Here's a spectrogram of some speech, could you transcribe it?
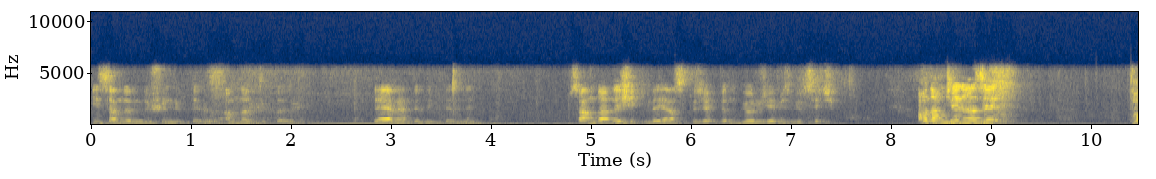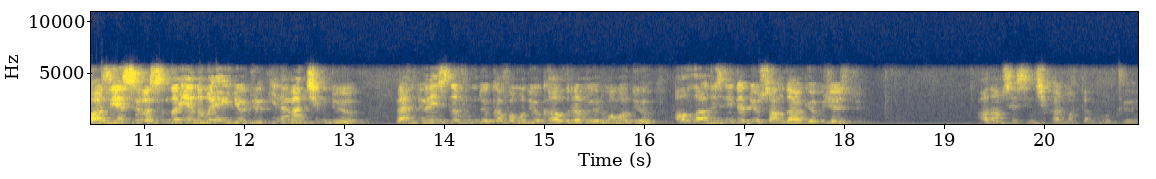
İnsanların düşündüklerini, anlattıklarını, değerlendirdiklerini sandığa ne şekilde yansıtacaklarını göreceğimiz bir seçim. Adam cenaze taziye sırasında yanıma eğiliyor diyor ki Levent'çim diyor. Ben diyor esnafım diyor kafamı diyor kaldıramıyorum ama diyor Allah'ın izniyle diyor sandığa gömeceğiz diyor. Adam sesini çıkarmaktan korkuyor.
